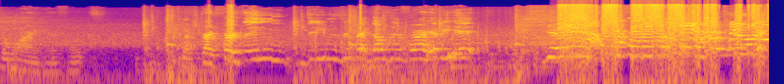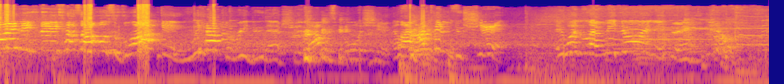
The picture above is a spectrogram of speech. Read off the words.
the wire here, folks. He's gonna strike first, and Demon Zubat goes in for a heavy hit. Yeah! I couldn't do anything because I was blocking. We have to redo that shit. That was bullshit. Like I couldn't do shit. It wouldn't let me do anything.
